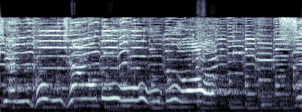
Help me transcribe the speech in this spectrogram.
先通桥渡过。新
